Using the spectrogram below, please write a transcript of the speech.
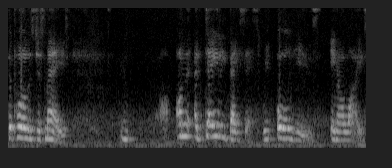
that Paul has just made. On a daily basis, we all use in our lives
